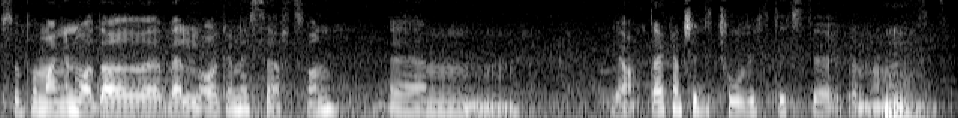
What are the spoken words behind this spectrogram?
så på mange måter velorganisert sånn. Um, ja, det er kanskje de to viktigste grunnene. jeg.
